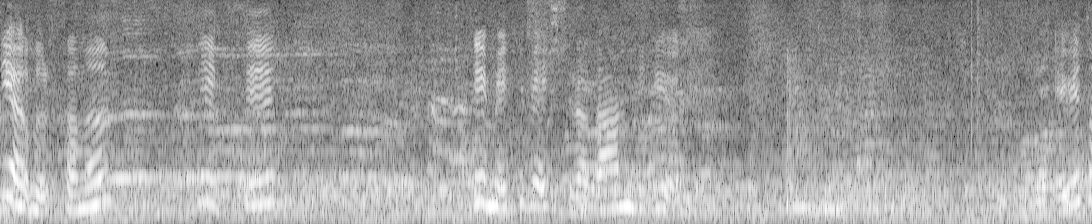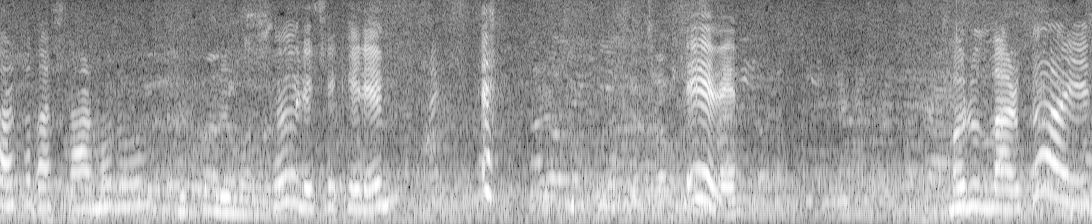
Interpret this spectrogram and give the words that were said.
Ne alırsanız hepsi demeti 5 liradan gidiyor. Evet arkadaşlar marul 40 lira bana. Şöyle çekelim. evet. Marullar gayet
